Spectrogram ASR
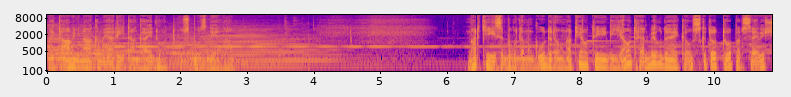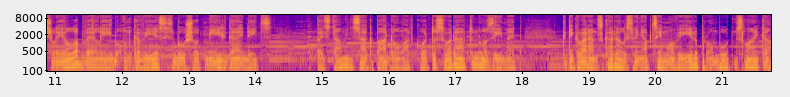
lai tā viņu nākamajā rītā gaidot uz pusdienām. Marķīze, būdama gudra un atjautīga, jautri atbildēja, ka uzskatot to par sevišķu lielu labvēlību un ka viesis būšot mīļi gaidīts. Pēc tam viņa sāka pārdomāt, ko tas varētu nozīmēt, ka tik varants karalis viņu apciemo vīra prombūtnes laikā,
